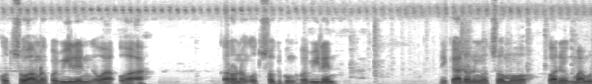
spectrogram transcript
utso ang nagpabilin nga kuha ah. karon ang utso gipong kapabilin. Ikado ning utso mo kuan ug ma mo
